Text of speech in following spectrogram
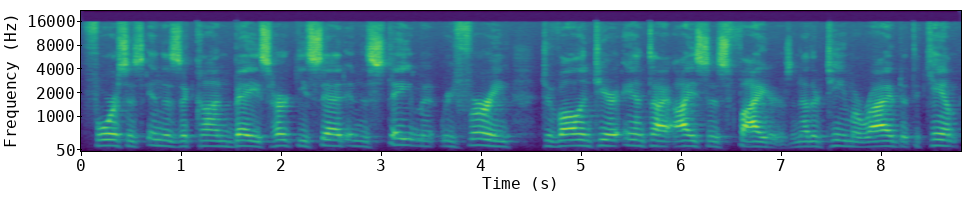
forces in the Zakan base, Herky said in the statement referring to volunteer anti-ISIS fighters. Another team arrived at the camp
